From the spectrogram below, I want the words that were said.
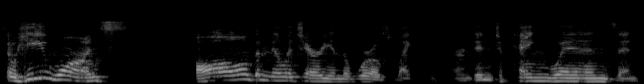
so he wants all the military in the world to like be turned into penguins, and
